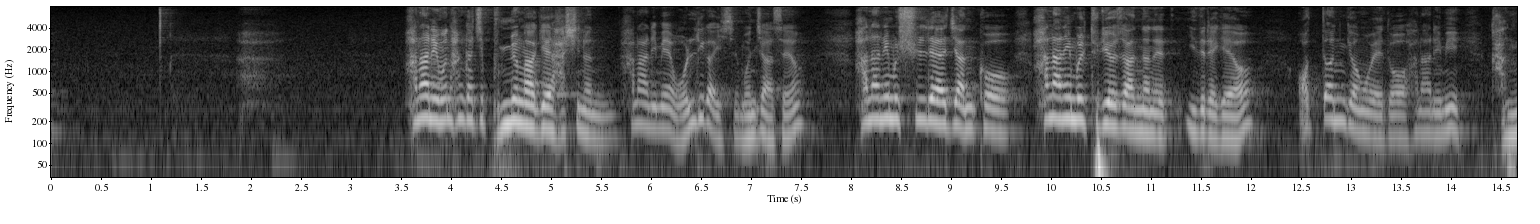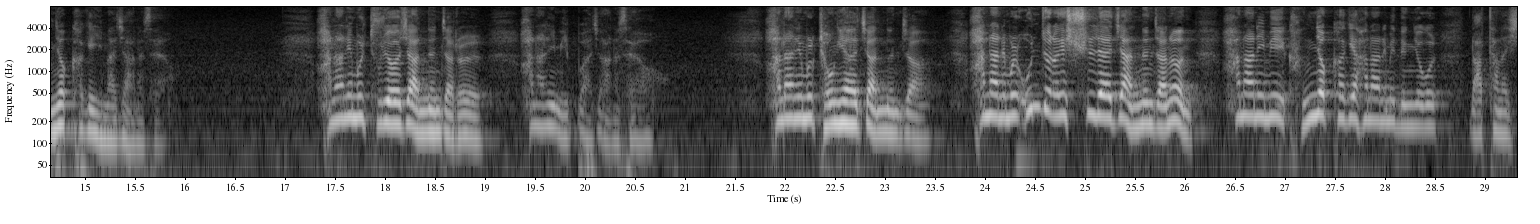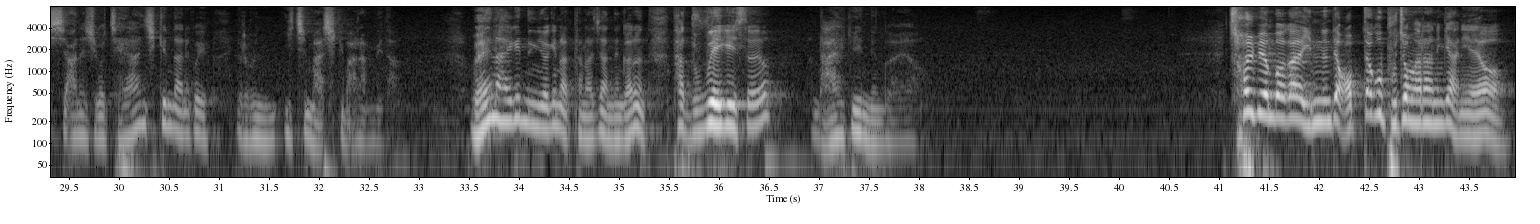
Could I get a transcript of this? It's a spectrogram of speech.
하나님은 한 가지 분명하게 하시는 하나님의 원리가 있어요. 뭔지 아세요? 하나님을 신뢰하지 않고 하나님을 두려워하지 않는 이들에게요. 어떤 경우에도 하나님이 강력하게 임하지 않으세요. 하나님을 두려워하지 않는 자를 하나님 이뻐하지 않으세요. 하나님을 경외하지 않는 자, 하나님을 온전하게 신뢰하지 않는 자는 하나님이 강력하게 하나님의 능력을 나타내시지 않으시고 제한시킨다는 거 여러분 잊지 마시기 바랍니다. 왜 나에게 능력이 나타나지 않는가는 다 누구에게 있어요? 나에게 있는 거예요. 철병과가 있는데 없다고 부정하라는 게 아니에요.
